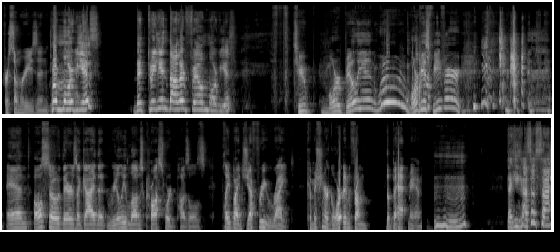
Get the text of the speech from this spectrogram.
for some reason. From Morbius. The trillion dollar film Morbius. Two more billion. Woo! Morbius fever. and also, there's a guy that really loves crossword puzzles, played by Jeffrey Wright, Commissioner Gordon from the Batman. hmm That he has a son,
